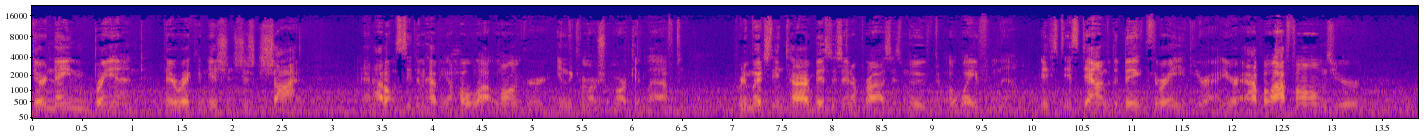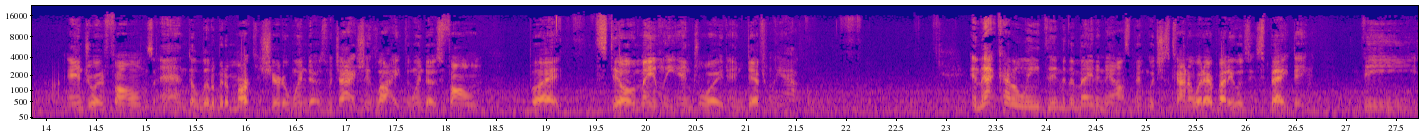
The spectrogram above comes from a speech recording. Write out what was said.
their name brand, their recognition is just shot, and I don't see them having a whole lot longer in the commercial market left. Pretty much the entire business enterprise has moved away from them. It's, it's down to the big three: your your Apple iPhones, your uh, Android phones, and a little bit of market share to Windows, which I actually like, the Windows Phone, but still mainly Android and definitely Apple. And that kind of leads into the main announcement, which is kind of what everybody was expecting. The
